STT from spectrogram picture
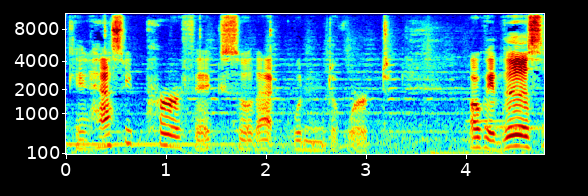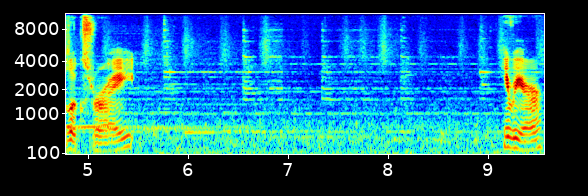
Okay, it has to be perfect, so that wouldn't have worked. Okay, this looks right. Here we are.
